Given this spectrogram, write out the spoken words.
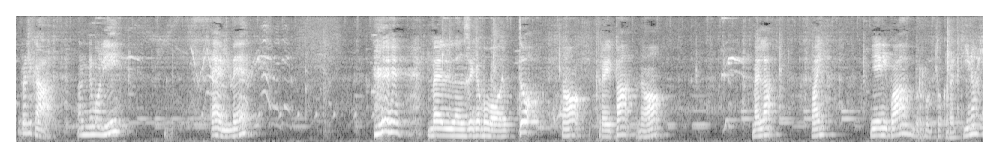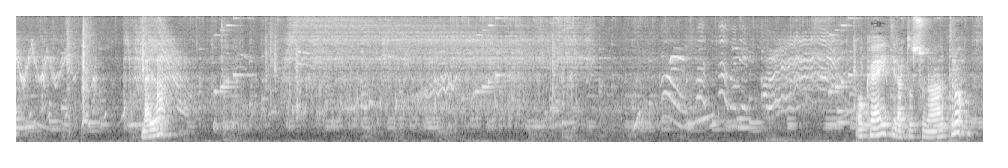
pratica andremo lì. M. Bella segapovolto. No, crepa, no. Bella, vai. Vieni qua, brutto cretino. Bella. Ok, tirato su un altro.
